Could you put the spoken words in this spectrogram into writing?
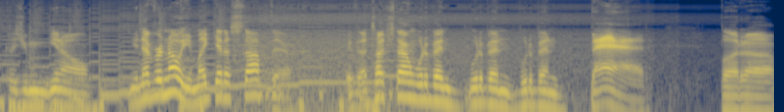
Because you, you know, you never know. You might get a stop there. If a touchdown would have been would have been would have been bad, but uh.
